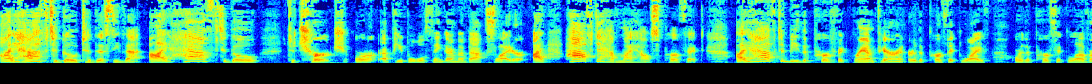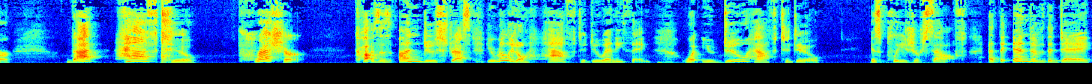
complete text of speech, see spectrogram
I have to go to this event. I have to go to church or uh, people will think I'm a backslider. I have to have my house perfect. I have to be the perfect grandparent or the perfect wife or the perfect lover. That have to pressure causes undue stress. You really don't have to do anything. What you do have to do is please yourself. At the end of the day,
